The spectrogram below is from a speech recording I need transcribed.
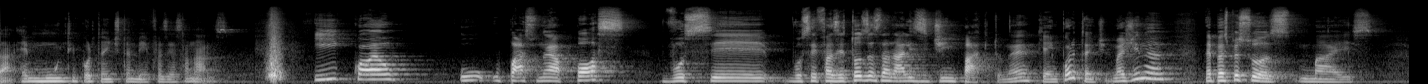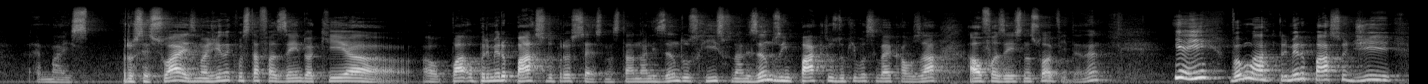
Tá? É muito importante também fazer essa análise. E qual é o, o, o passo né, após você, você fazer todas as análises de impacto, né? que é importante. Imagina né, para as pessoas mais, é, mais processuais, imagina que você está fazendo aqui a, a, o primeiro passo do processo, né? você está analisando os riscos, analisando os impactos do que você vai causar ao fazer isso na sua vida. Né? E aí, vamos lá, primeiro passo de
